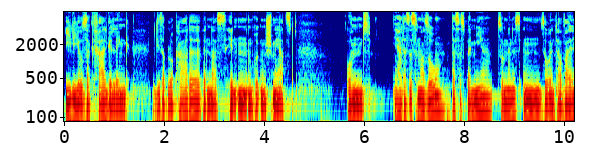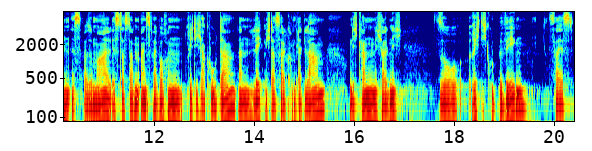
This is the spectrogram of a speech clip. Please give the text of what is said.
Iliosakralgelenk mit dieser Blockade, wenn das hinten im Rücken schmerzt. Und ja, das ist immer so, dass das bei mir zumindest in so Intervallen ist. Also mal ist das dann ein, zwei Wochen richtig akut da, dann legt mich das halt komplett lahm und ich kann mich halt nicht so richtig gut bewegen. Das heißt,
